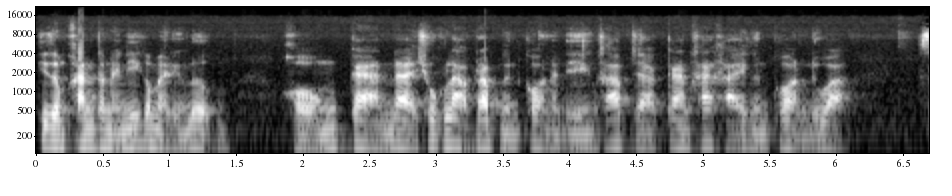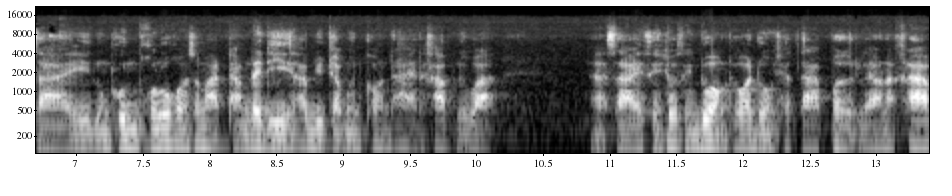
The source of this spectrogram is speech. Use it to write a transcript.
ที่สำคัญตำแหน่งนี้ก็หมายถึงเรื่องของการได้โชคลาภรับเงินก้อนนั่นเองครับจากการค้าขายเงินก้อนหรือว่าสายลงทุนคนรู้ความสามารถทำได้ดีครับหยิบจับเงินก้อนได้นะครับ หรือว่าอ่าสายเสียงโชคเสียงดวงถือว่าดวงชะตาเปิดแล้วนะครับ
